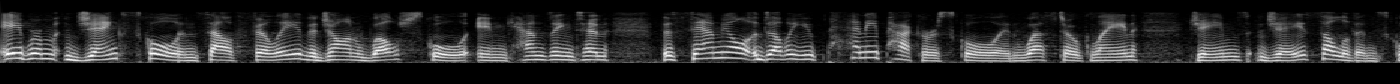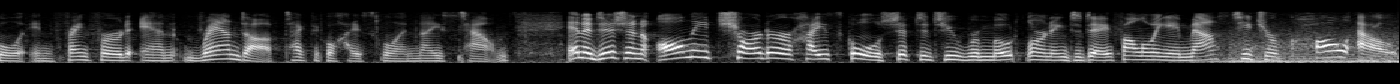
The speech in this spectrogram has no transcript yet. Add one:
Abram Jenks School in South Philly, the John Welsh School in Kensington, the Samuel W. Pennypacker School in West Oak Lane, James J. Sullivan School in Frankford, and Randolph Technical High School in Nicetown. In addition, Olney Charter High schools shifted to remote learning today following a mass teacher call out.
